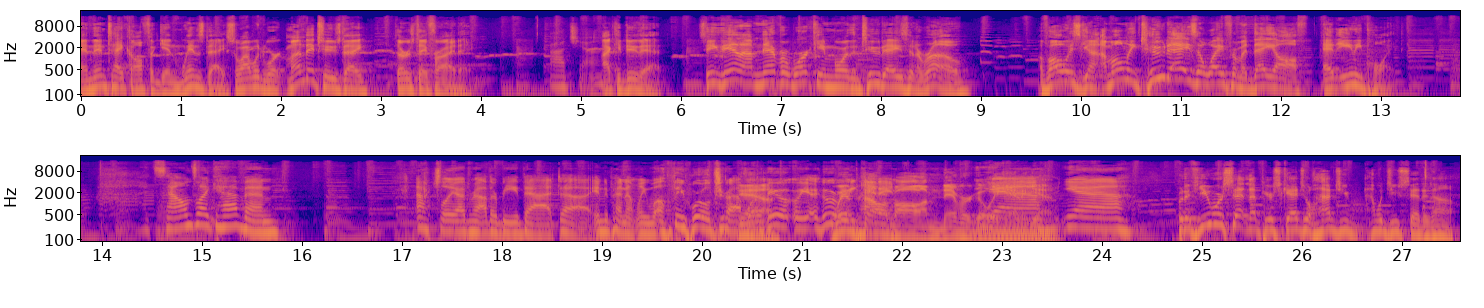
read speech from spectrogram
and then take off again Wednesday, so I would work Monday, Tuesday, Thursday, Friday. Gotcha. I could do that. See, then I'm never working more than two days in a row. I've always got. I'm only two days away from a day off at any point. It sounds like heaven. Actually, I'd rather be that uh, independently wealthy world traveler. Yeah. Who, who are Win we kidding? Powerball, I'm never going yeah, in again. Yeah. But if you were setting up your schedule, how'd you how would you set it up?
